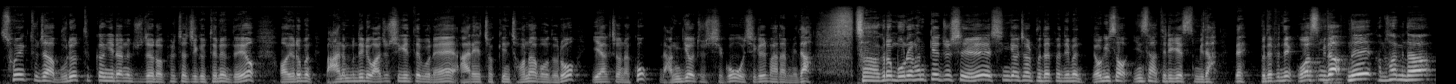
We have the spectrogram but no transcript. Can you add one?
소액 투자 무료 특강이라는 주제로 펼쳐지게 되는데요. 어, 여러분 많은 분들이 와주시기 때문에 아래 적힌 전화번호로 예약 전화 꼭 남겨주시고 오시길 바랍니다. 자, 그럼 오늘 함께 해주실 신경절 부대표님 부 대표님은 여기서 인사드리겠습니다. 네, 부대표님 고맙습니다. 네, 감사합니다.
